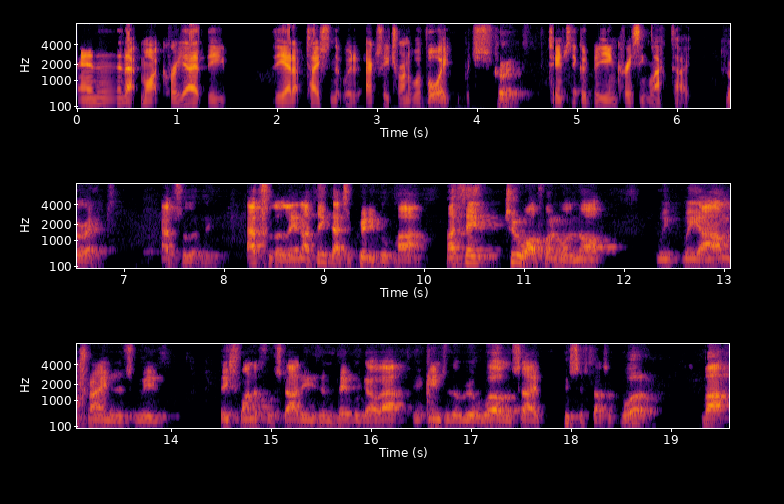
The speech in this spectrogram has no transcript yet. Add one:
And that might create the the adaptation that we're actually trying to avoid, which Correct. potentially could be increasing lactate. Correct. Absolutely. Absolutely. And I think that's a critical part. I think too often or not, we, we arm trainers with these wonderful studies and people go out into the real world and say, this just doesn't work. But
